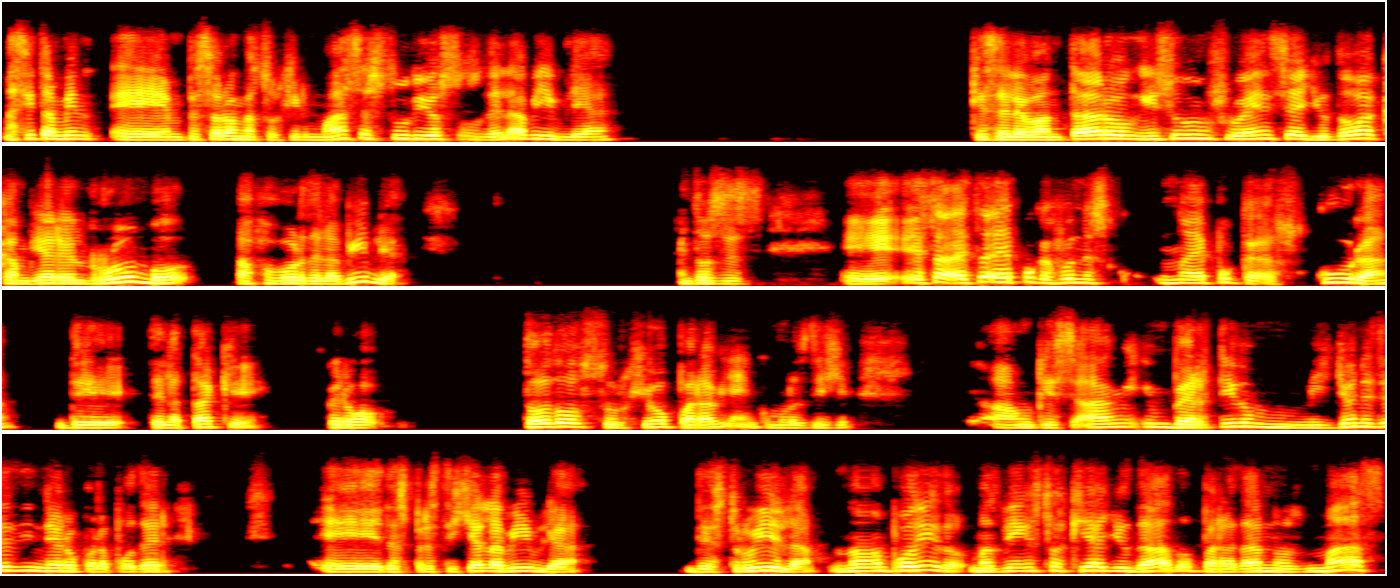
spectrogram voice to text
Así también eh, empezaron a surgir más estudiosos de la Biblia que se levantaron y su influencia ayudó a cambiar el rumbo a favor de la Biblia. Entonces, eh, esta, época fue una, época oscura de, del ataque, pero todo surgió para bien, como les dije. Aunque se han invertido millones de dinero para poder eh, desprestigiar la Biblia, destruirla, no han podido. Más bien esto aquí ha ayudado para darnos más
